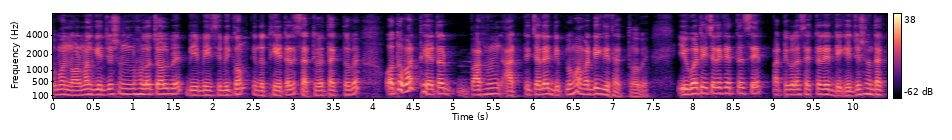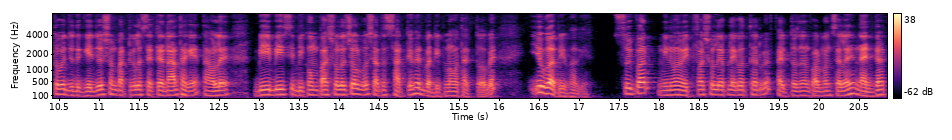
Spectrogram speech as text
তোমার নর্মাল গ্র্যাজুয়েশন হলেও চলবে বিএ বিএসসি বিকম কিন্তু থিয়েটারের সার্টিফিকেট থাকতে হবে, অথবা থিয়েটার পারফর্মিং আর্ট টিচারের ডিপ্লোমা বা ডিগ্রি থাকতে হবে। ইয়োগা টিচারের ক্ষেত্রে সে পার্টিকুলার সেক্টরে গ্র্যাজুয়েশন থাকতে হবে, যদি গ্র্যাজুয়েশন পার্টিকুলার সেক্টরে না থাকে, তাহলে বিএ বিএসসি বিকম পাস হলে চলবে, সাথে সার্টিফিকেট বা ডিপ্লোমা থাকতে হবে ইয়োগা বিভাগে। সুইপার মিনিমাম এইট পাস হলে অ্যাপ্লাই করতে পারবে five thousand per month salary night guard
